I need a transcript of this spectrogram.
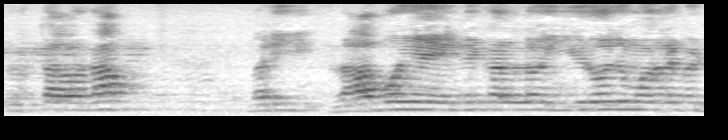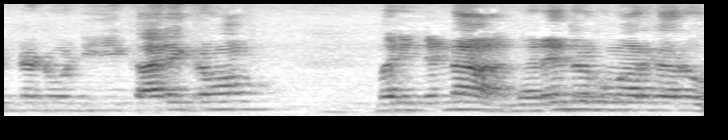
చూస్తా ఉన్నాం. మరి రాబోయే ఎన్నికల్లో ఈ రోజు మొదలుపెట్టినటువంటి ఈ కార్యక్రమం మరి నిన్న నరేంద్ర కుమార్ గారు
